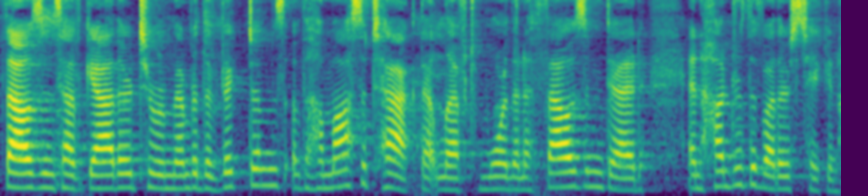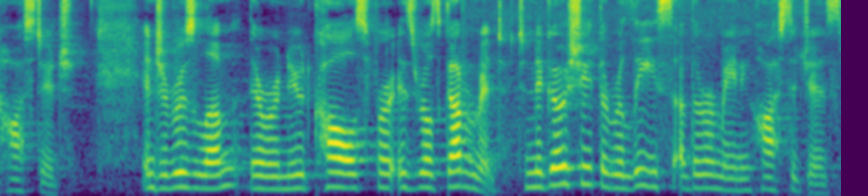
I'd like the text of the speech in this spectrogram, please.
thousands have gathered to remember the victims of the Hamas attack that left more than a thousand dead and hundreds of others taken hostage. In Jerusalem, there were renewed calls for Israel's government to negotiate the release of the remaining hostages.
